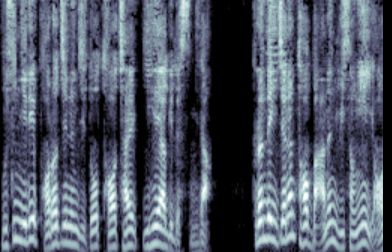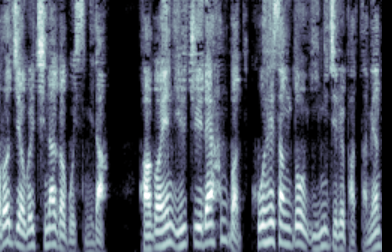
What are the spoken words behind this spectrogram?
무슨 일이 벌어지는지도 더 잘 이해하게 됐습니다. 그런데 이제는 더 많은 위성이 여러 지역을 지나가고 있습니다. 과거엔 일주일에 한 번 고해상도 이미지를 봤다면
